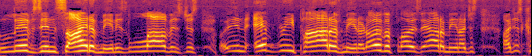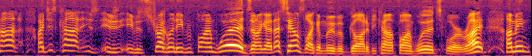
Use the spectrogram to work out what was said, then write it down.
lives inside of me. And his love is just in every part of me and it overflows out of me. And I just, I just can't, I just can't, he was struggling to even find words. And I go, that sounds like a move of God if you can't find words for it, right? I mean,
